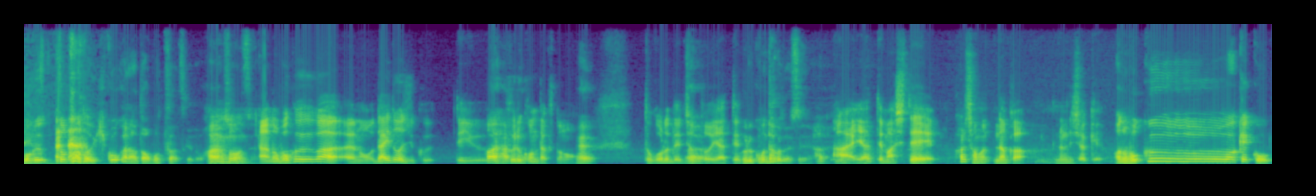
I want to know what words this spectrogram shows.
僕、ちょっと後で聞こうかなとは思ってたんですけど。はい、んそうなんですよ。あの僕はあの大道塾っていうはいはい。フルコンタクトのえところでちょっとやってえ、フルコンタクトですね。はい。はい、やってまして、ハルさんはなんか、何でしたっけ？あの、僕は結構、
